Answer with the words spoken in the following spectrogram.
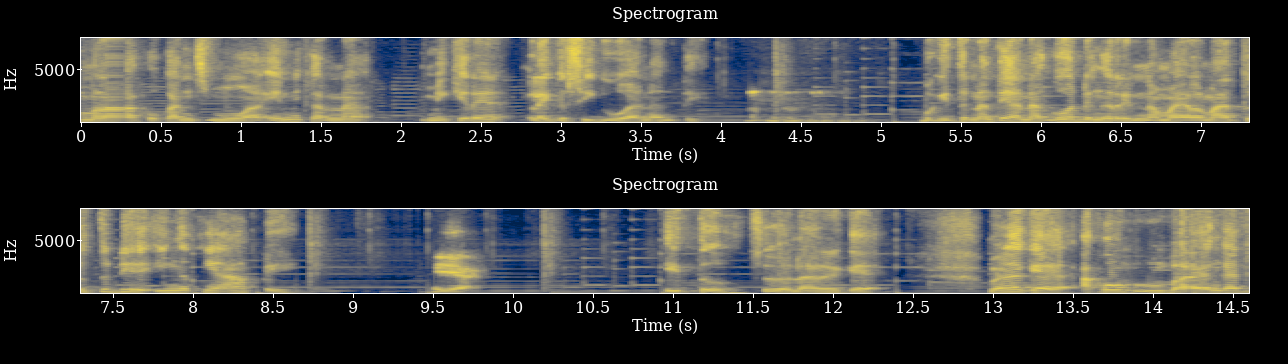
melakukan semua ini karena mikirnya legacy gue nanti begitu nanti anak gue dengerin nama Elmatu tuh dia ingetnya apa iya itu sebenarnya kayak mana kayak aku membayangkan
